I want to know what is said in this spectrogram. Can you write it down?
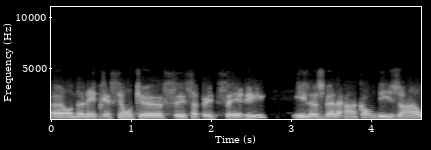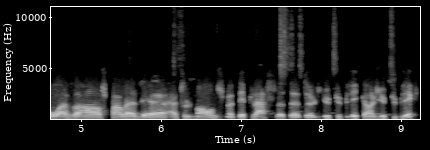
on, euh, on a l'impression que ça peut être serré. Et là, je vais à la rencontre des gens au hasard, je parle à, de- à tout le monde, je me déplace là, de, de lieu public en lieu public.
